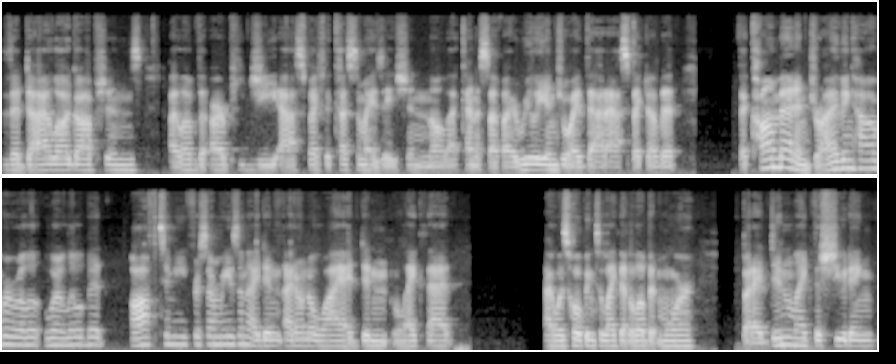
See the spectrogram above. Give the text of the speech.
the dialogue options. I love the RPG aspect, the customization, and all that kind of stuff. I really enjoyed that aspect of it. The combat and driving, however, were, were a little bit off to me for some reason. I didn't. I don't know why I didn't like that. I was hoping to like that a little bit more, but I didn't like the shooting.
